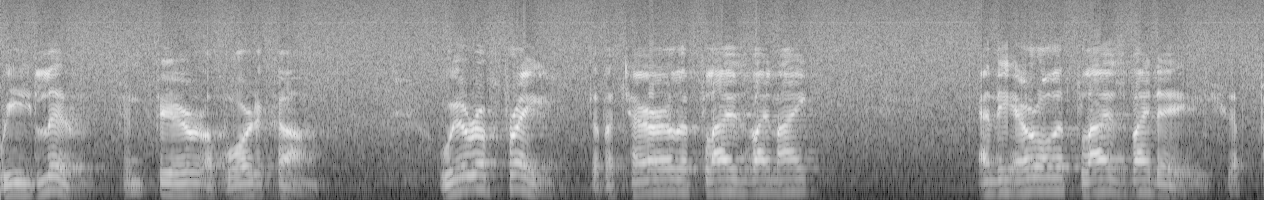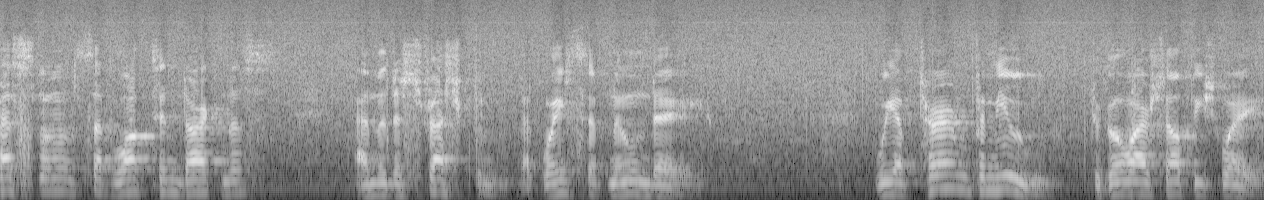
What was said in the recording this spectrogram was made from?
We live in fear of war to come. We are afraid of the terror that flies by night and the arrow that flies by day, the pestilence that walks in darkness, and the destruction that wastes at noonday. We have turned from you to go our selfish ways.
